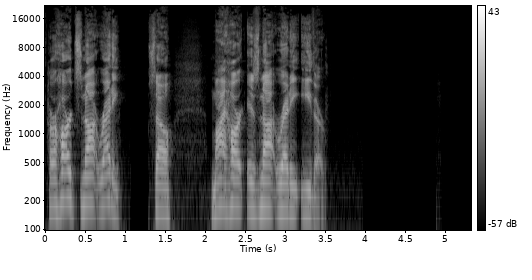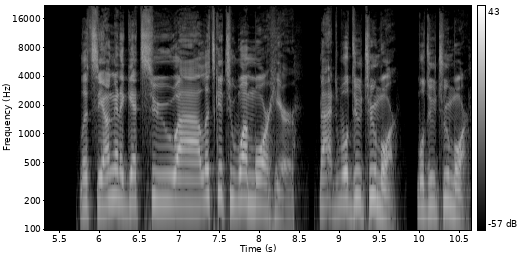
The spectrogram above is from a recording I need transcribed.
her heart's not ready. So my heart is not ready either. Let's see. I'm gonna get to uh, let's get to one more here. Matt, we'll do two more. We'll do two more.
